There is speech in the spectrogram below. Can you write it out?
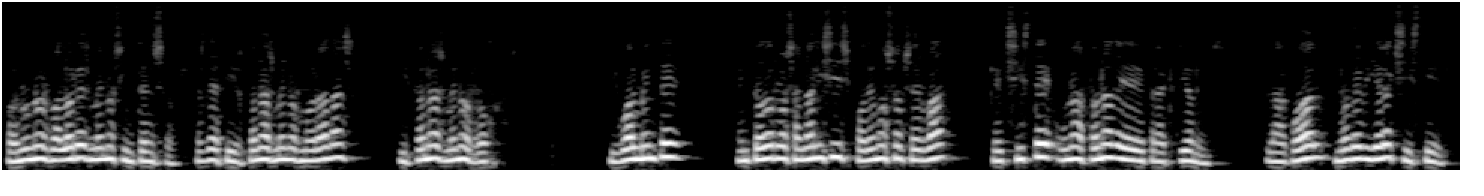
con unos valores menos intensos, es decir, zonas menos moradas y zonas menos rojas. Igualmente, en todos los análisis podemos observar que existe una zona de tracciones, la cual no debiera existir.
